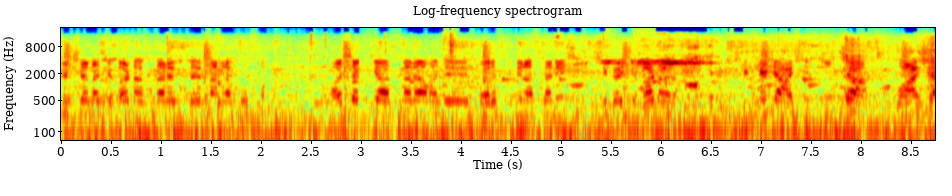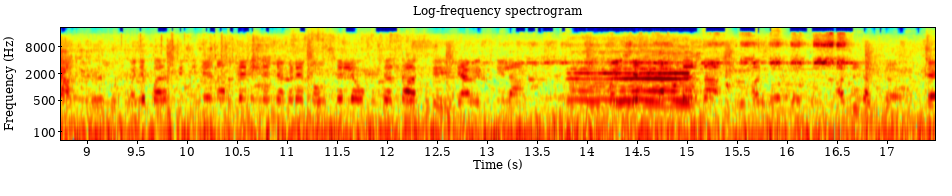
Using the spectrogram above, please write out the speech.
शिक्षणाची अट असणाऱ्या विद्यार्थ्यांना खूप अशक्य असणाऱ्या म्हणजे परिस्थिती नसताना शिक शिकायची अट शिकण्याची आश इच्छा व आशा म्हणजे परिस्थिती जे नसताना ज्याच्याकडे कौशल्य व कुशलता असते त्या व्यक्तीला पैशाची कमतरता असून असू शकतं. त्या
